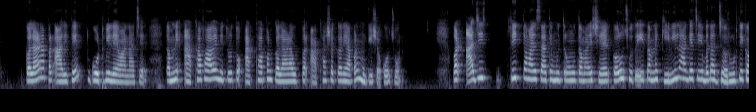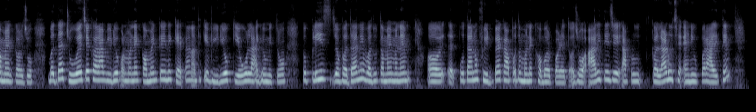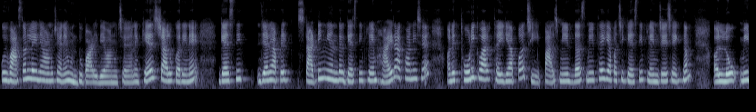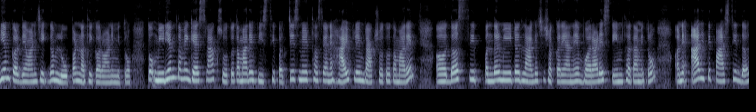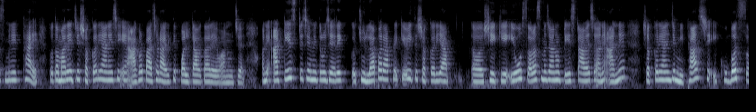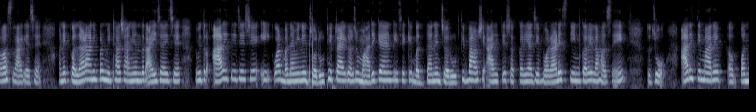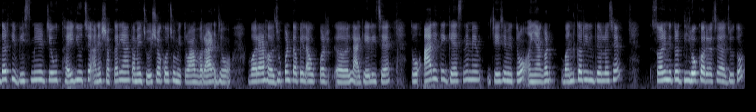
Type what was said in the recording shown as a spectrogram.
કલાળા પર આ રીતે ગોઠવી લેવાના છે. તમને આખા ફાવે મિત્રો, તો આખા પણ કલાળા ઉપર આખા શક્કરિયા પણ મૂકી શકો છો. પણ આ જે ટ્રીક તમારી સાથે મિત્રો હું તમારે શેર કરું છું તો એ તમને કેવી લાગે છે એ બધા જરૂરથી કમેન્ટ કરજો. બધા જુએ છે ખરા વીડિયો પણ મને કમેન્ટ કરીને કહેતા નથી કે વીડિયો કેવો લાગ્યો મિત્રો. તો પ્લીઝ વધારે વધુ તમે મને પોતાનો ફીડબેક આપો તો મને ખબર પડે. તો જો આ રીતે જે આપણું કલાડું છે એની ઉપર આ રીતે કોઈ વાસણ લઈ લેવાનું છે એને ઊંધું પાડી દેવાનું છે અને ગેસ ચાલુ કરીને ગેસની જ્યારે આપણે સ્ટાર્ટિંગની અંદર ગેસની ફ્લેમ હાઈ રાખવાની છે અને થોડીક વાર થઈ ગયા પછી, પાંચ મિનિટ, દસ મિનિટ થઈ ગયા પછી ગેસની ફ્લેમ જે છે એકદમ લો મીડિયમ કરી દેવાની છે. એકદમ લો પણ નથી કરવાની મિત્રો. તો મીડિયમ તમે ગેસ રાખશો તો તમારે વીસથી પચીસ મિનિટ થશે અને હાઈ ફ્લેમ રાખશો તો તમારે દસથી પંદર મિનિટ જ લાગે છે શક્કરિયાને વરાળે સ્ટીમ થતાં મિત્રો. અને આ રીતે પાંચથી દસ મિનિટ થાય તો તમારે જે શક્કરિયાને છે એ આગળ પાછળ આ રીતે પલટાવતા રહેવાનું છે. અને આ ટેસ્ટ છે મિત્રો જ્યારે ચૂલા પર આપણે કેવી રીતે શક્કરિયા શેકીએ એવો સરસ મજાનો ટેસ્ટ આવે છે અને આને શક્કરિયાની જે મીઠાશ છે એ ખૂબ જ સરસ લાગે છે અને કલાળાની પણ મીઠાશ આની અંદર આવી જાય છે. તો મિત્રો, આ રીતે જે છે એ એકવાર બનાવીને જરૂરથી ટ્રાય કરજો. મારી ગેરંટી છે કે બધાને જરૂરથી ભાવશે. આ રીતે શક્કરિયા જે વરાળે સ્ટીમ કરેલા હશે, તો જુઓ આ રીતે મારે પંદરથી વીસ મિનિટ જેવું થઈ ગયું છે અને શક્કરિયા તમે જોઈ શકો છો મિત્રો, આ વરાળ જો વરાળ હજુ પણ તપેલા ઉપર લાગેલી છે. તો આ રીતે ગેસને મેં જે છે મિત્રો અહીંયા આગળ બંધ કરી લીધેલો છે, સોરી મિત્રો, ધીરો કર્યો છે હજુ તો.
